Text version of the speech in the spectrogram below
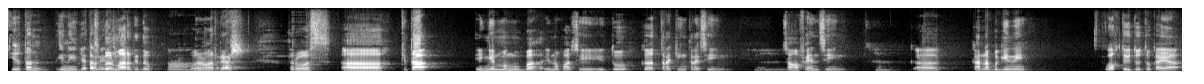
itu tahun ini Ya, pas tahun bulan. Maret itu. Oh. Bulan Maret. Terus? Terus eh, kita ingin mengubah inovasi itu ke tracking tracing Hmm. sama fencing. Hmm. Eh, karena begini, waktu itu tuh kayak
